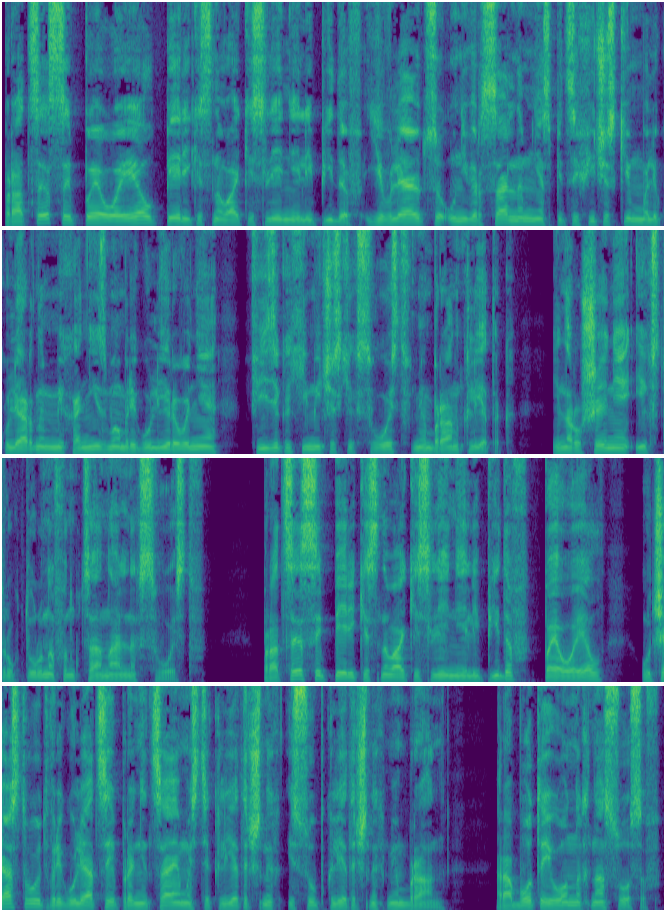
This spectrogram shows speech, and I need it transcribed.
Процессы ПОЛ перекисного окисления липидов являются универсальным неспецифическим молекулярным механизмом регулирования физико-химических свойств мембран клеток, и нарушение их структурно-функциональных свойств. Процессы перекисного окисления липидов, ПОЛ, участвуют в регуляции проницаемости клеточных и субклеточных мембран, работы ионных насосов,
